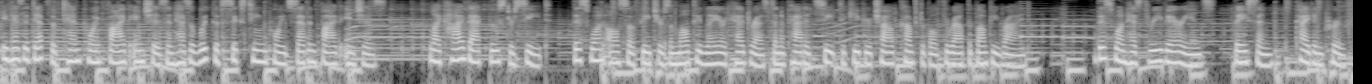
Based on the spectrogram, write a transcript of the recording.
It has a depth of 10.5 inches and has a width of 16.75 inches. Like high-back booster seat, this one also features a multi-layered headrest and a padded seat to keep your child comfortable throughout the bumpy ride. This one has three variants, Basin, Kite and Proof.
